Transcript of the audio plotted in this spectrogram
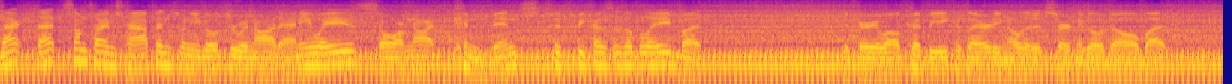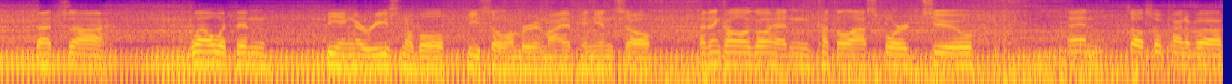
that that sometimes happens when you go through a knot anyways so I'm not convinced it's because of the blade but it very well could be because I already know that it's starting to go dull but that's uh, well within being a reasonable piece of lumber in my opinion so I think I'll go ahead and cut the last board too and it's also kind of a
